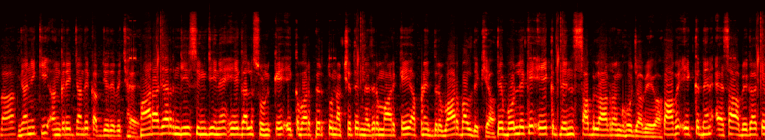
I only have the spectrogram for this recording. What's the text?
ਦਾ, ਯਾਨੀ ਕਿ ਅੰਗਰੇਜ਼ਾਂ ਦੇ ਕਬਜ਼ੇ ਦੇ ਵਿੱਚ ਹੈ। ਮਹਾਰਾਜਾ ਰਣਜੀਤ ਸਿੰਘ ਜੀ ਨੇ ਇਹ ਗੱਲ ਸੁਣ ਕੇ ਇੱਕ ਵਾਰ ਫਿਰ ਤੋਂ ਨਕਸ਼ੇ ਤੇ ਨਜ਼ਰ ਮਾਰ ਕੇ ਆਪਣੇ ਦਰਬਾਰ ਵੱਲ ਦੇਖਿਆ ਤੇ ਬੋਲੇ ਕਿ ਇੱਕ ਦਿਨ ਸਭ ਲਾਲ ਰੰਗ ਹੋ ਜਾਵੇਗਾ। ਭਾਵ ਇੱਕ ਦਿਨ ਐਸਾ ਆਵੇਗਾ ਕਿ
